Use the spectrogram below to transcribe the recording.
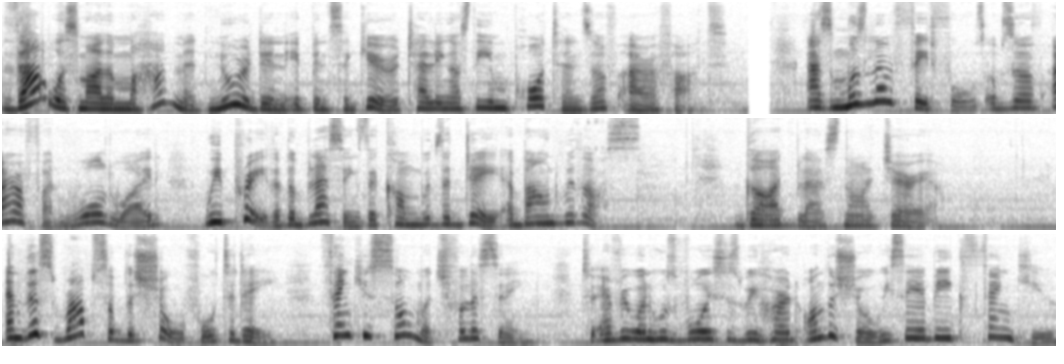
That was Malam Muhammad Nuruddin ibn Sagir telling us the importance of Arafat. As Muslim faithfuls observe Arafat worldwide, we pray that the blessings that come with the day abound with us. God bless Nigeria. And this wraps up the show for today. Thank you so much for listening. To everyone whose voices we heard on the show, we say a big thank you.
